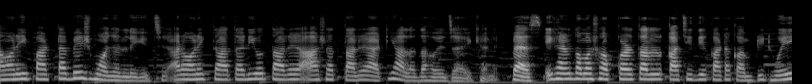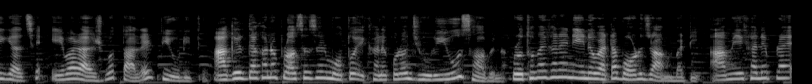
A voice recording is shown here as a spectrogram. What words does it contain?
আমার এই পার্টটা বেশ মজার লেগেছে আর অনেক তাড়াতাড়িও তালের আঁশ আর তালের আটি আলাদা হয়ে যায় এখানে। ব্যাস, এখানে তো আমার সব করা তাল কাঁচি দিয়ে কাটা কমপ্লিট হয়েই গেছে। এবার আসব তালের পিউরিতে। আগের দেখানো প্রসেসের মতো এখানে কোনো ঝুড়ি ইউজ হবে না। প্রথমে এখানে নিয়ে নেব একটা বড় জামবাটি। আমি এখানে প্রায়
